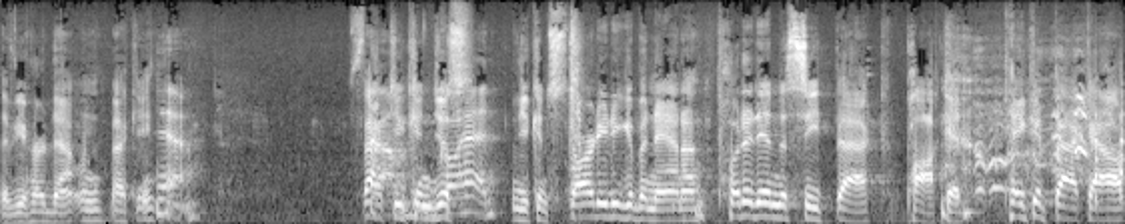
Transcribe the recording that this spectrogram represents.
Have you heard that one, Becky? yeah. In fact, you Um, can just you can start eating a banana, put it in the seat back pocket, take it back out,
